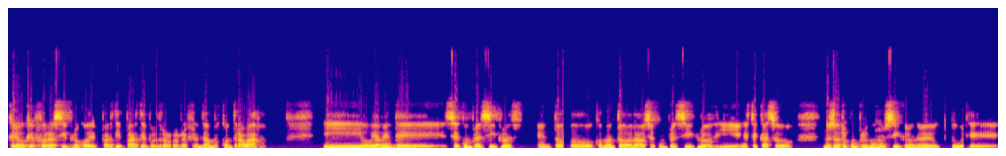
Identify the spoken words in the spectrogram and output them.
creo que fue recíproco de parte y parte, por otro lo refrendamos con trabajo. Y obviamente se cumplen ciclos, en todo, como en todo lado se cumplen ciclos, y en este caso nosotros cumplimos un ciclo el 9 de octubre que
